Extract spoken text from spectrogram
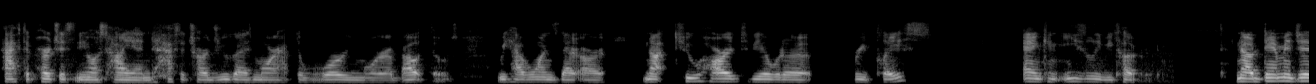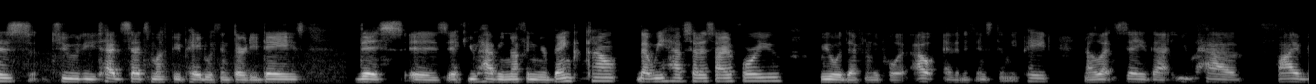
have to purchase the most high end, have to charge you guys more, have to worry more about those. We have ones that are not too hard to be able to replace and can easily be covered. Now, damages to these headsets must be paid within 30 days. This is if you have enough in your bank account that we have set aside for you, we will definitely pull it out and then it's instantly paid. Now, let's say that you have five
